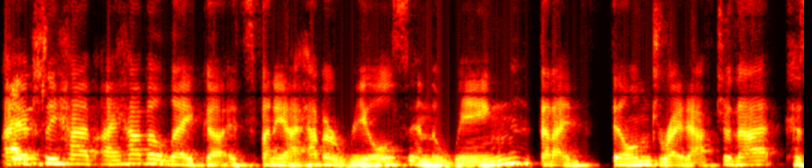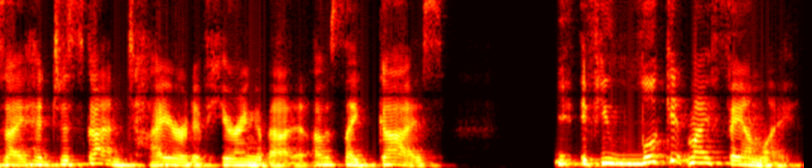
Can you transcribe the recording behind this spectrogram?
I actually have. I have a like. Uh, it's funny. I have a reels in the wing that I filmed right after that because I had just gotten tired of hearing about it. I was like, guys, if you look at my family,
